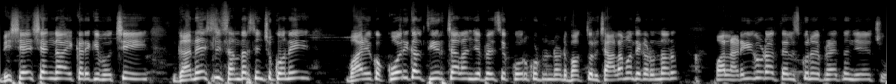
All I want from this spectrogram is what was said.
విశేషంగా ఇక్కడికి వచ్చి గణేష్ని సందర్శించుకొని వారి యొక్క కోరికలు తీర్చాలని చెప్పేసి కోరుకుంటున్న భక్తులు చాలా మంది ఇక్కడ ఉన్నారు వాళ్ళని అడిగి కూడా తెలుసుకునే ప్రయత్నం చేయొచ్చు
